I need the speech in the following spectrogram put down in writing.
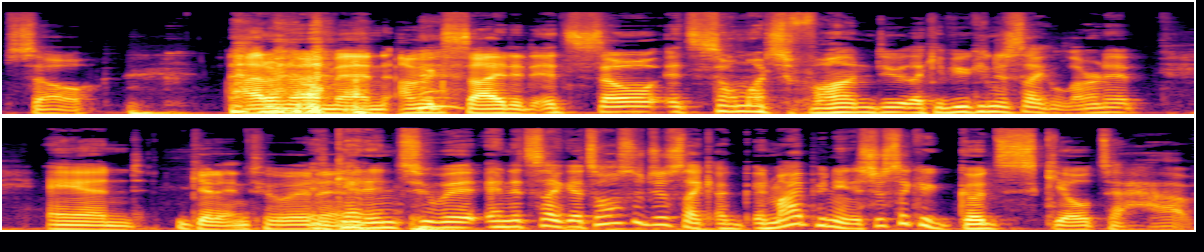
So I don't know, man. I'm excited. It's so it's so much fun, dude. Like if you can just like learn it and Get into it. and And get into it and it's like it's also just like a, in my opinion it's just like a good skill to have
